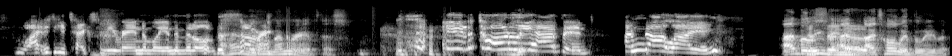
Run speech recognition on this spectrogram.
Why did he text me randomly in the middle of the I summer?" I have no memory of this. it totally happened. I'm not lying. I believe so it. I, I totally believe it.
